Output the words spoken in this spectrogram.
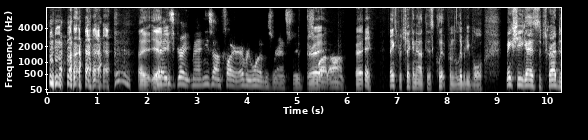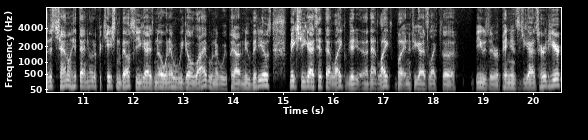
Like, yeah, yeah he's great, man. He's on fire. Every one of his rants, dude. Right. Spot on. Right. Hey, Thanks for checking out this clip from the Liberty Bowl. Make sure you guys subscribe to this channel, hit that notification bell so you guys know whenever we go live, whenever we put out new videos. Make sure you guys hit that like video, uh, that like button if you guys like the views or opinions that you guys heard here.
